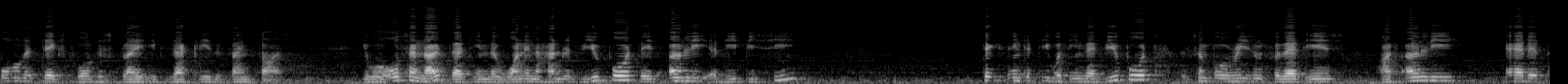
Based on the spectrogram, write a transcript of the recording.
all the text will display exactly the same size. You will also note that in the 1 in 100 viewport, there's only a DPC text entity within that viewport. The simple reason for that is I've only added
